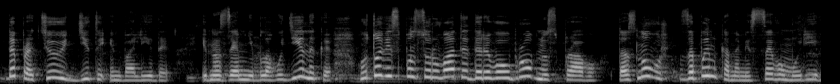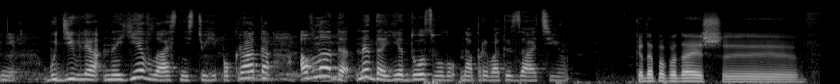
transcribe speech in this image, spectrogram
де працюють діти-інваліди. Іноземні благодійники готові спонсорувати деревообробну справу. Та знову ж запинка на місцевому рівні. Будівля не є власністю Гіппократа, а влада не дає дозволу на приватизацію. Когда попадаешь э, в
